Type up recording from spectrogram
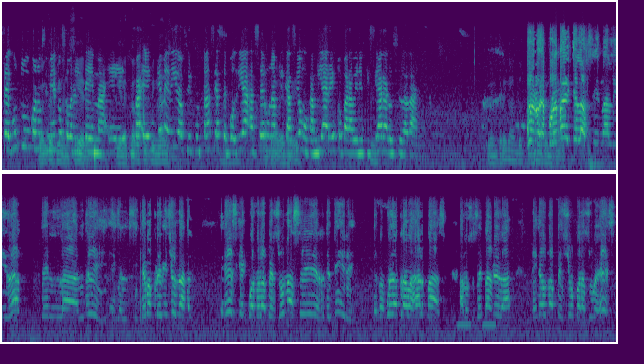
según tu conocimiento sobre el tema, el eh, de en qué medida o circunstancias se podría hacer una aplicación o cambiar esto para beneficiar a los ciudadanos? Bueno, el problema es que la finalidad de la ley en el sistema previsional es que cuando la persona se retire, que no pueda trabajar más a los 60 años de edad, tenga una pensión para su vejez.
